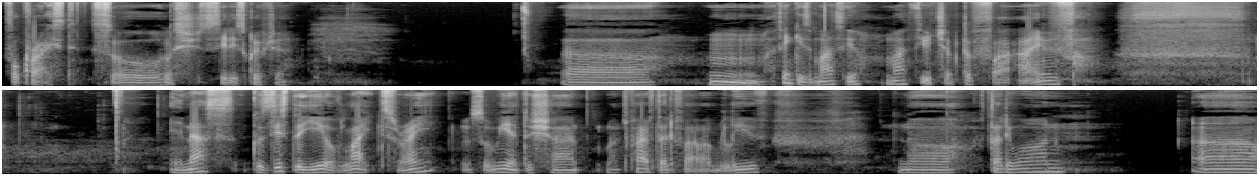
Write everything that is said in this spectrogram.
for Christ. So let's see the scripture. Uh, hmm, I think it's Matthew, Matthew chapter 5. And that's because this is the year of lights, right? So we had to shine 535, I believe. No, 31. Uh,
